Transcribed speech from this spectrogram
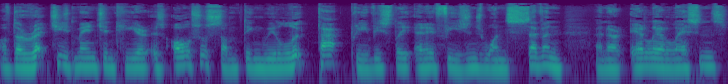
of the riches mentioned here is also something we looked at previously in Ephesians 1 7 in our earlier lessons.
